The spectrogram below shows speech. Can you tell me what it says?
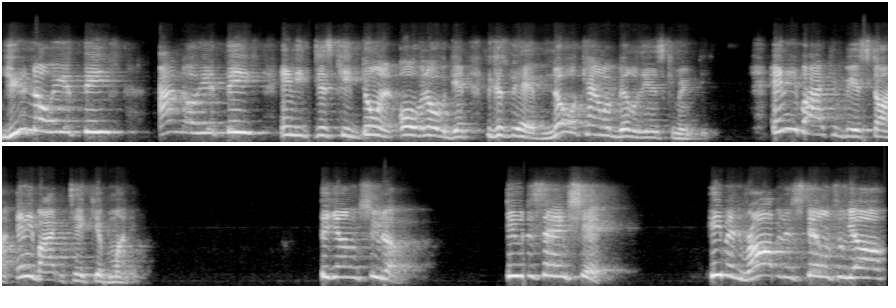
You know he a thief. I know he a thief, and he just keep doing it over and over again because we have no accountability in this community. Anybody can be a star. Anybody can take your money. The young pseudo do the same shit. He been robbing and stealing from y'all,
